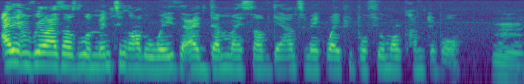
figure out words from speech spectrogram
I didn't realize I was lamenting all the ways that I'd dumb myself down to make white people feel more comfortable. Mm.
